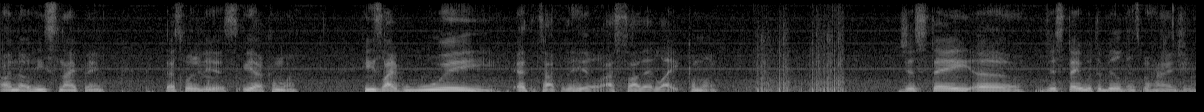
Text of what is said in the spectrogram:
Oh no, he's sniping. That's what it is. Yeah, come on. He's like way at the top of the hill. I saw that light. Come on. Just stay uh just stay with the buildings behind you.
